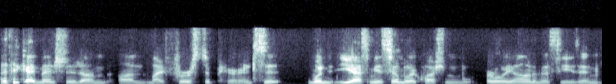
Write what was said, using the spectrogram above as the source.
I think I mentioned it on on my first appearance it, when you asked me a similar question early on in the season,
